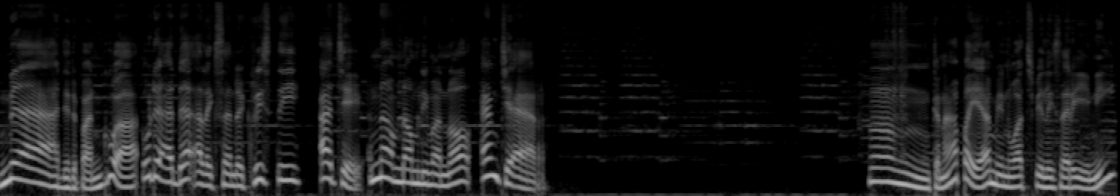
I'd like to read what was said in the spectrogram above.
Nah, di depan gua udah ada Alexander Christie AC6650 MCR. Hmm, kenapa ya Minwatch pilih seri ini?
